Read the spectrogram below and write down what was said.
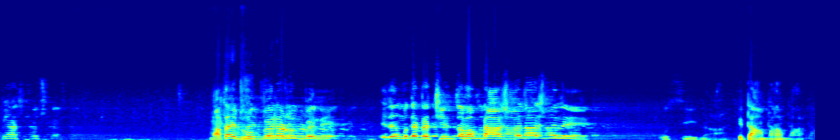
পেঁয়াজ মাথায় ঢুকবে না ঢুকবে না। এদের মধ্যে একটা চিন্তা ভাবনা আসবে না আসবে না। এটা আমরা মানি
